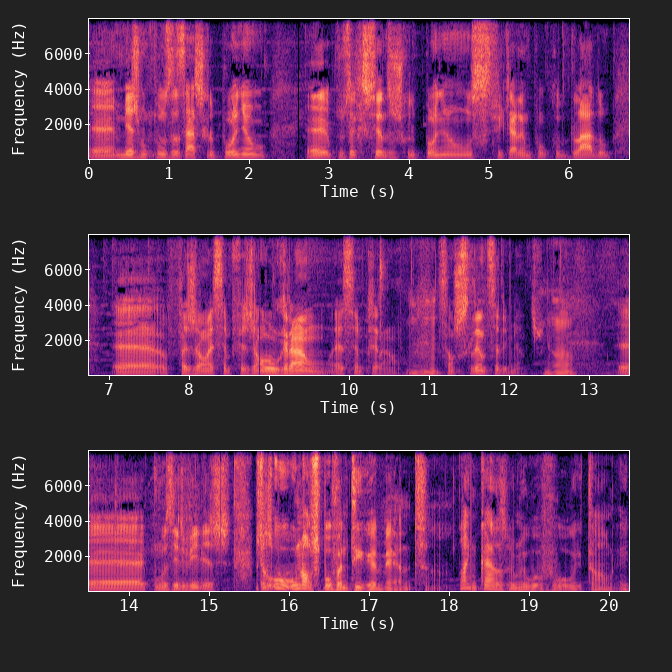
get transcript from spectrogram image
Uh, mesmo com os azares que lhe ponham, uh, com os acrescentos que lhe ponham, se ficarem um pouco de lado, uh, feijão é sempre feijão, ou grão é sempre grão. Uhum. São excelentes alimentos. Uhum. Uh, com as ervilhas. O, o, nosso povo antigamente, lá em casa, o meu avô e tal, e,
